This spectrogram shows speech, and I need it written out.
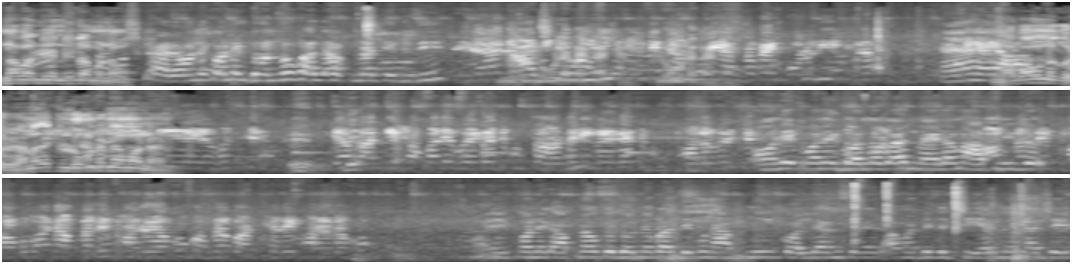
নামান নামান নামান নমস্কার অনেক অনেক ধন্যবাদ আপনাকে দিদি। আজকে উনি হ্যাঁ হ্যাঁ। নামাও না করে রান্না একটু রোগটা নামান না। হয়ে হয়ে অনেক অনেক ধন্যবাদ ম্যাডাম। আপনি ভগবান আপনাদের ভালো রাখুক আপনার বাচ্চাদের ভালো রাখুক। অনেক অনেক আপনাকে ধন্যবাদ। দেখুন আপনি কল্যাণ স্যার আমাদের যে চেয়ারম্যান আছেন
